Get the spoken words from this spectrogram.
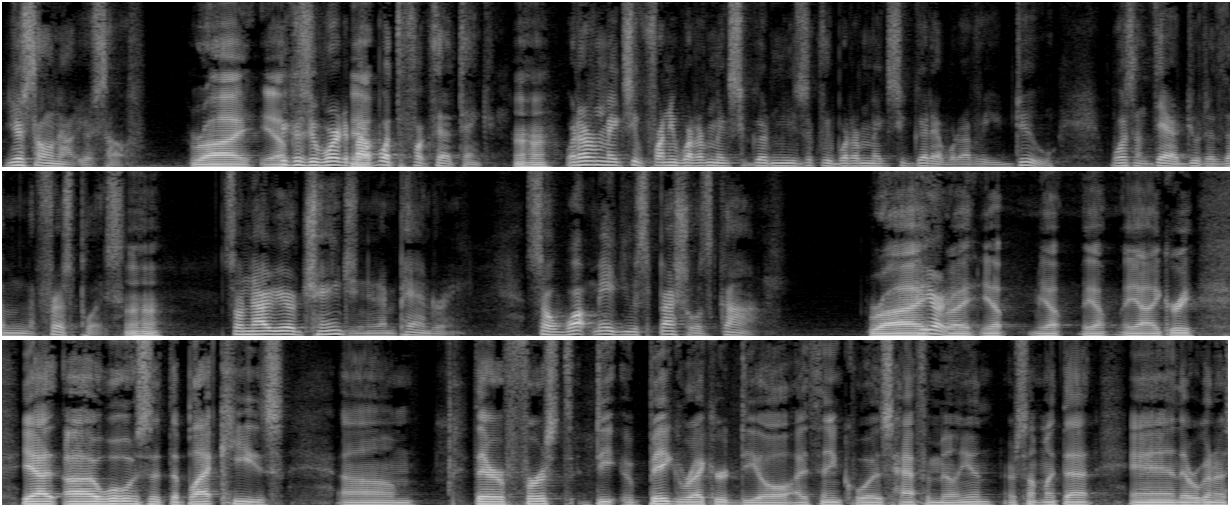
you're selling out yourself. Right. Yeah. Because you're worried about Yep. what the fuck they're thinking. Uh-huh. Whatever makes you funny, whatever makes you good musically, whatever makes you good at whatever you do, wasn't there due to them in the first place. Uh-huh. So now you're changing it and pandering. So what made you special is gone. Right, Period. right. Yep, yep, yep. Yeah, I agree. Yeah, uh, what was it? The Black Keys. Um, their first de- big record deal, I think, was half a million or something like that, and they were gonna.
